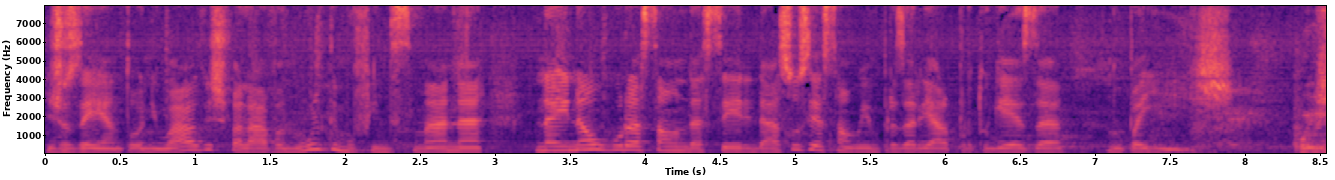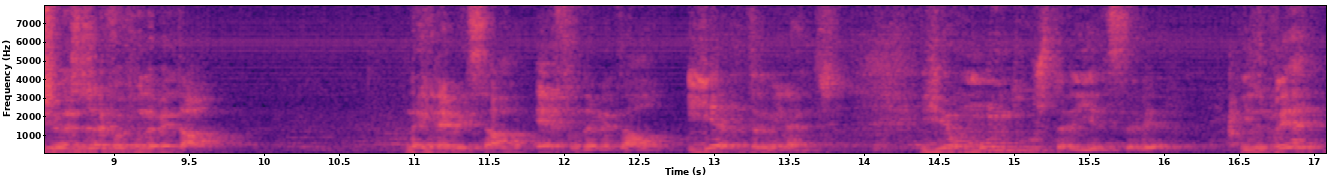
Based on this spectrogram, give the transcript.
José Antônio Alves falava no último fim de semana na inauguração da sede da Associação Empresarial Portuguesa no país. O investimento já foi fundamental. Na Guiné-Bissau é fundamental e é determinante. E eu muito gostaria de saber e de ver,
